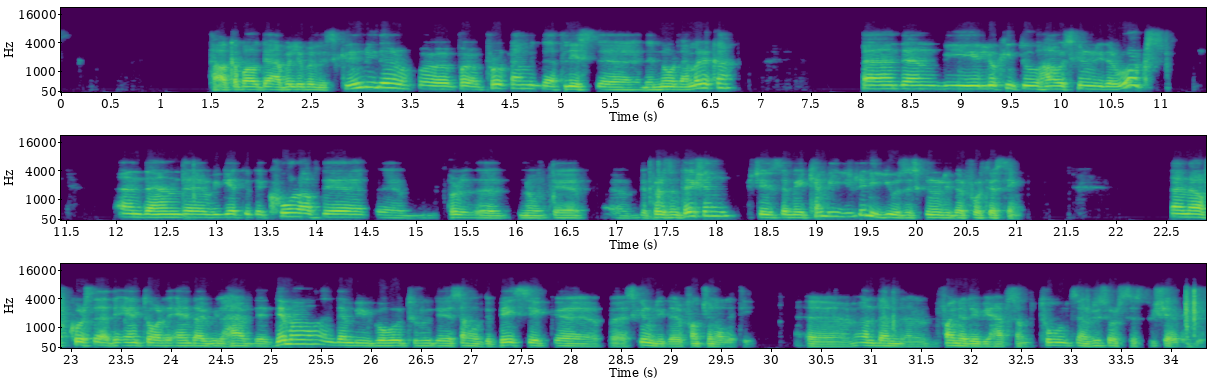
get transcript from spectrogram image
Talk about the available screen reader for program, at least in North America. And then we look into how a screen reader works and then the, we get to the core of the uh, per, uh, know, the uh, the presentation, which is I mean, can we really use a screen reader for testing? And of course, at the end, toward the end, I will have the demo, and then we go through the some of the basic uh, uh, screen reader functionality, uh, and then finally we have some tools and resources to share with you.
